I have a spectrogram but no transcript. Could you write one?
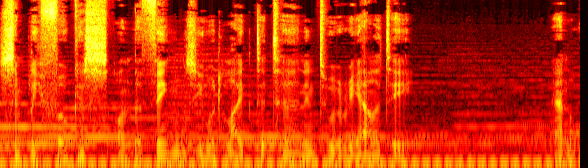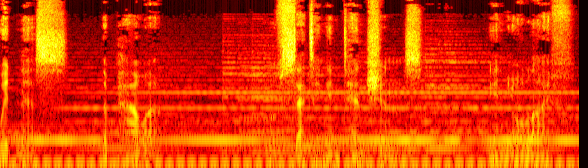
Simply focus on the things you would like to turn into a reality and witness the power of setting intentions in your life.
